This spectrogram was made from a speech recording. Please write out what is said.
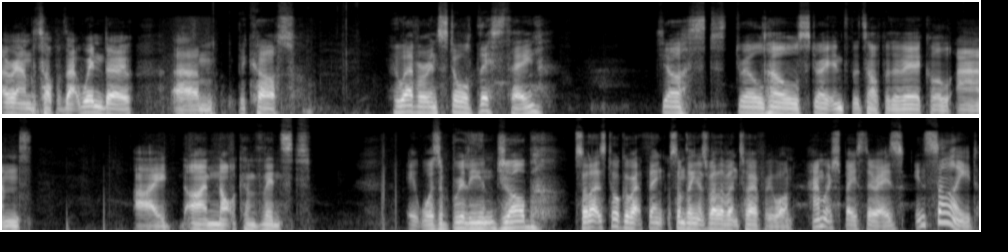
around the top of that window um, because whoever installed this thing just drilled holes straight into the top of the vehicle and I I'm not convinced it was a brilliant job. So let's talk about something that's relevant to everyone. How much space there is inside.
